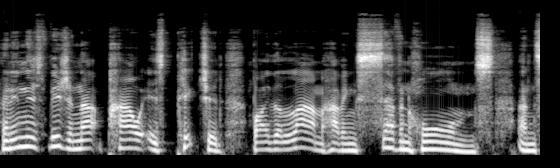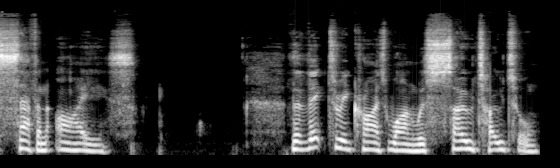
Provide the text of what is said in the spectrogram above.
And in this vision, that power is pictured by the lamb having seven horns and seven eyes. The victory Christ won was so total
